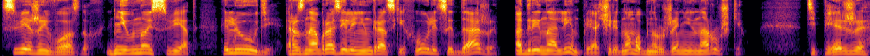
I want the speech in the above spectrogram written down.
Свежий воздух, дневной свет, люди, разнообразие ленинградских улиц и даже адреналин при очередном обнаружении наружки. Теперь же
